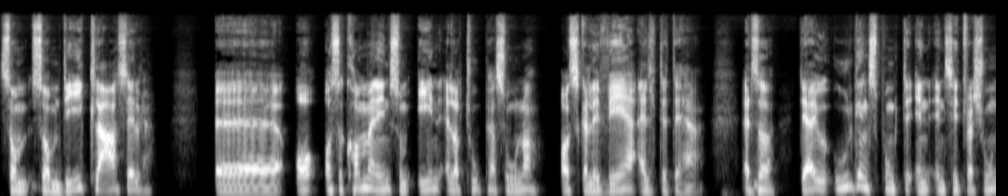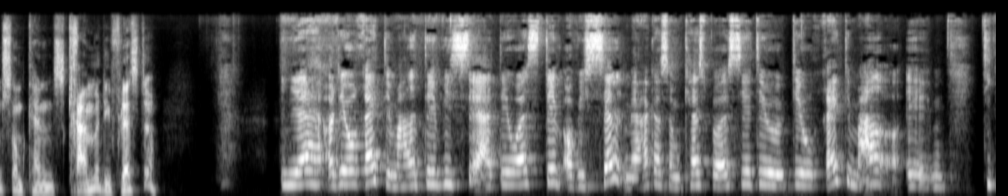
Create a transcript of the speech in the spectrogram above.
som, som de ikke klarer selv. Øh, og, og så kommer man ind som en eller to personer og skal levere alt det her. Altså, det er jo udgangspunktet en, en situation, som kan skræmme de fleste. Ja, og det er jo rigtig meget det, vi ser. Det er jo også det, og vi selv mærker, som Kasper også siger, det er jo, det er jo rigtig meget øh, de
